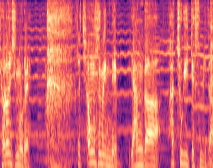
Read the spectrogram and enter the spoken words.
결혼식 노래, 그렇죠. 형수민님 양가 화촉이 있겠습니다.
